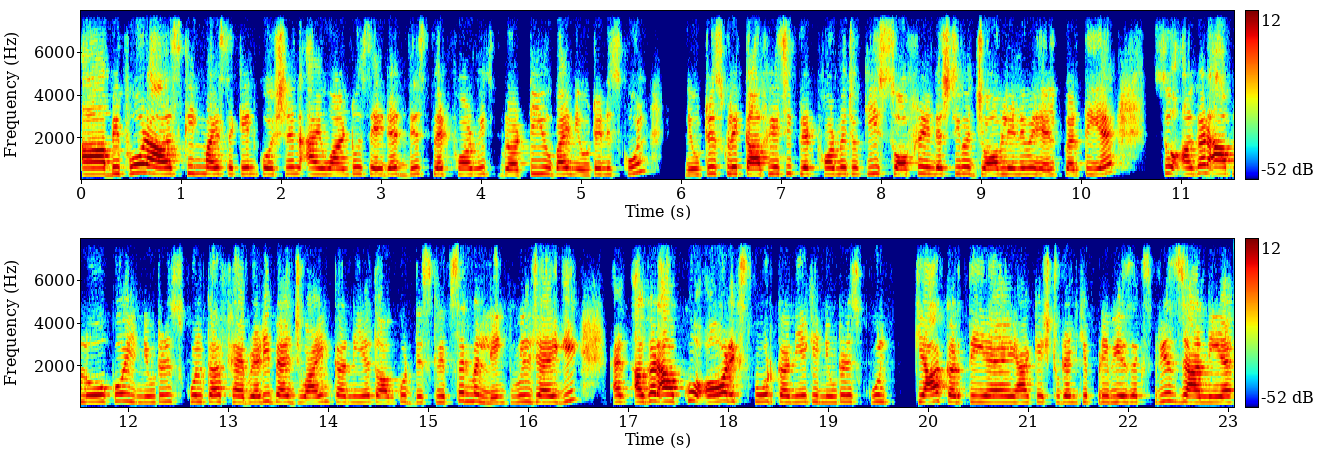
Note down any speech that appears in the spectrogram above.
uh, before asking my second question, I want to say that this platform is brought to you by Newton School. Newton school एक काफ़ी अच्छी प्लेटफॉर्म है जो कि सॉफ्टवेयर इंडस्ट्री में जॉब लेने में हेल्प करती है सो so, अगर आप लोगों को न्यूटन स्कूल का फेब्रवरी बैच ज्वाइन करनी है तो आपको डिस्क्रिप्शन में लिंक मिल जाएगी। एंड अगर आपको और एक्सप्लोर करनी है कि न्यूटन स्कूल क्या करती है यहाँ के स्टूडेंट के प्रीवियस एक्सपीरियंस जाननी है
